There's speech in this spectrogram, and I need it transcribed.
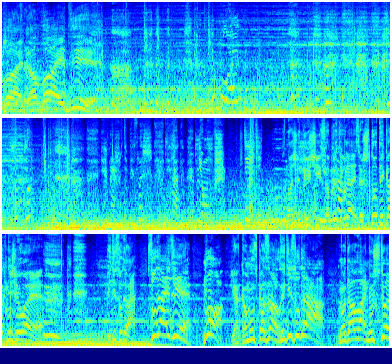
Давай, давай, иди. Мне больно. Я прошу тебя, слышишь? Не надо. Мне муж. Дети. Значит, кричи, сопротивляйся. Что ты как неживая? Иди сюда. Сюда иди! Ну! Я кому сказал? Иди сюда! Ну давай, ну что?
